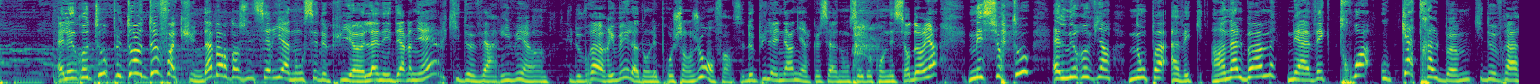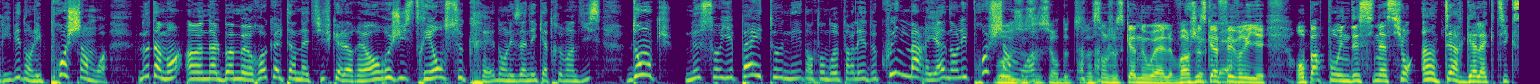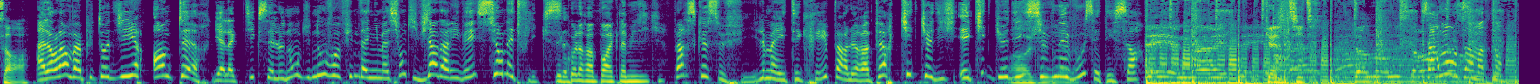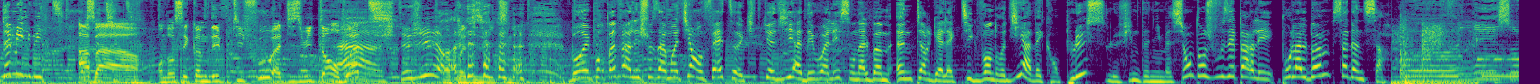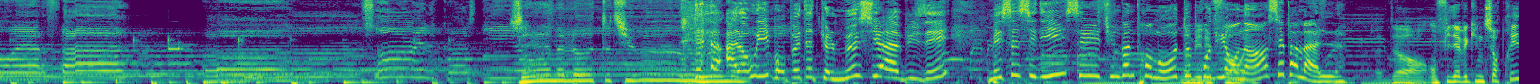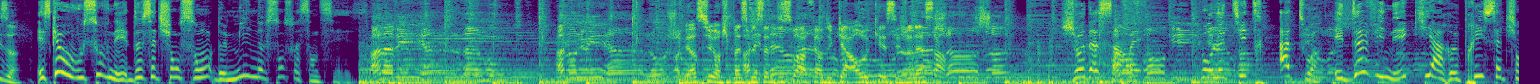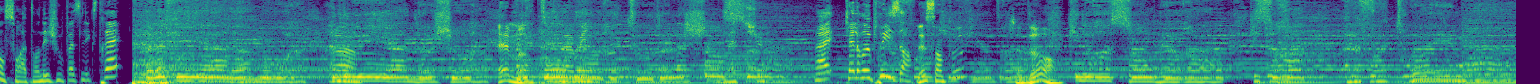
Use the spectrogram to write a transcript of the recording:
elle est de retour plutôt deux fois qu'une. D'abord dans une série annoncée depuis euh, l'année dernière, qui devait arriver, hein, qui devrait arriver là dans les prochains jours. Enfin, c'est depuis l'année dernière que c'est annoncé, donc on est sûr de rien. Mais surtout, elle ne revient non pas avec un album, mais avec trois ou quatre albums qui devraient arriver dans les prochains mois. Notamment un album rock alternatif qu'elle aurait enregistré en secret dans les années 90. Donc, ne soyez pas étonnés d'entendre parler de Queen Maria dans les prochains Bon, mois. c'est sûr, de toute façon jusqu'à Noël, voire jusqu'à février. On part pour une destination intergalactique, Sarah. Alors là, on va plutôt dire Hunter Galactic, c'est le nom du nouveau film d'animation qui vient d'arriver sur Netflix. C'est quoi le rapport avec la musique? Parce que ce film a été créé par le rappeur Kid Cudi. Et Kid Cudi, Ah, souvenez-vous, c'était ça. Quel titre? Ça remonte hein, maintenant, 2008. Ah bah, on dansait comme des petits fous à 18 ans en Ah, boîte. je te jure. Ah, pas 18, non. Bon, et pour pas faire les choses à moitié, en fait, Kid Cudi a dévoilé son album Hunter Galactic vendredi avec en plus le film d'animation dont je vous ai parlé. Pour l'album, ça donne ça. J'aime l'autotune. Alors oui, bon, peut-être que le monsieur a abusé, mais ceci dit, c'est une bonne promo, deux mais il est produits fort, en ouais. un, c'est pas mal. J'adore. On finit avec une surprise Est-ce que vous vous souvenez de cette chanson de 1976 Ah bien sûr, je passe le samedi soir à faire du karaoké, c'est Jodassin. Jodassin, ouais. Pour le titre À toi. Et devinez qui a repris cette chanson. Attendez, je vous passe l'extrait. M, Ah oui. Mathieu. Ouais, quelle reprise hein. laisse un peu. J'adore.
